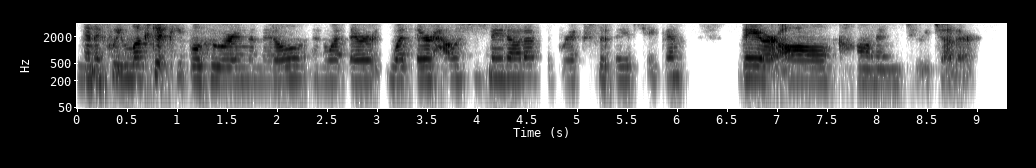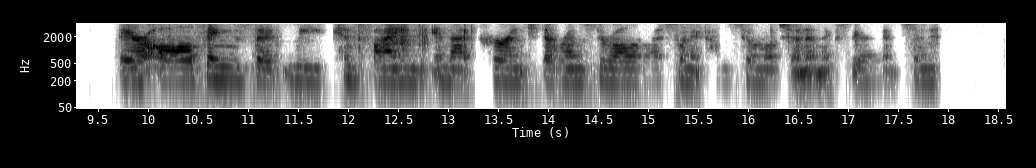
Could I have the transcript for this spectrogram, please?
And if we looked at people who are in the middle and what their what their house is made out of, the bricks that they've taken, they are all common to each other. They are all things that we can find in that current that runs through all of us when it comes to emotion and experience. And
